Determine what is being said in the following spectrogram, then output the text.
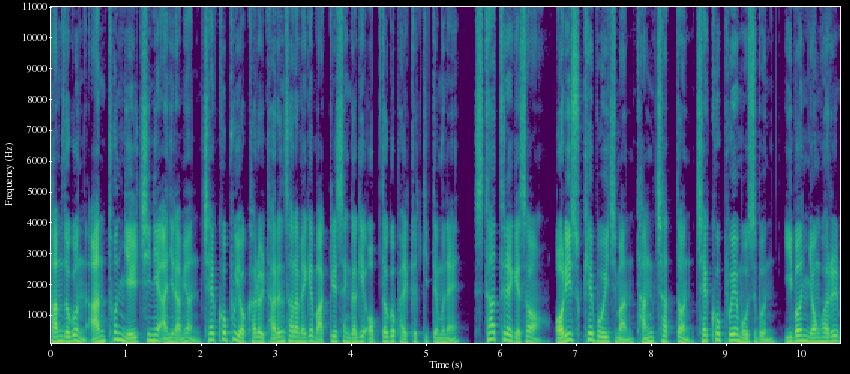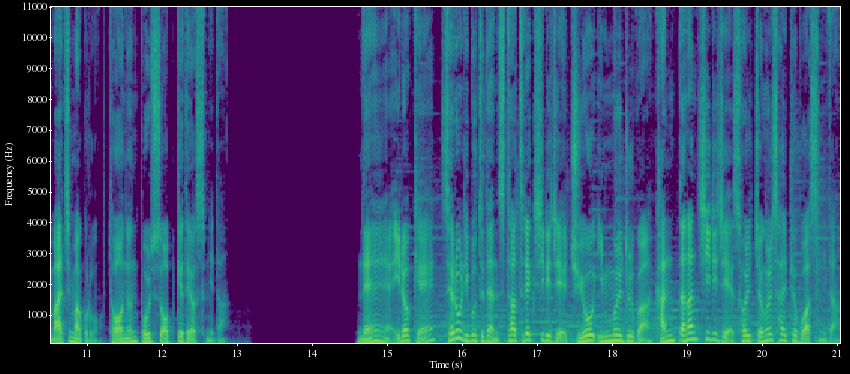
감독은 안톤 옐친이 아니라면 체코프 역할을 다른 사람에게 맡길 생각이 없다고 밝혔기 때문에 스타트랙에서 어리숙해 보이지만 당찼던 체코프의 모습은 이번 영화를 마지막으로 더는 볼 수 없게 되었습니다. 네, 이렇게 새로 리부트된 스타트랙 시리즈의 주요 인물들과 간단한 시리즈의 설정을 살펴보았습니다.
